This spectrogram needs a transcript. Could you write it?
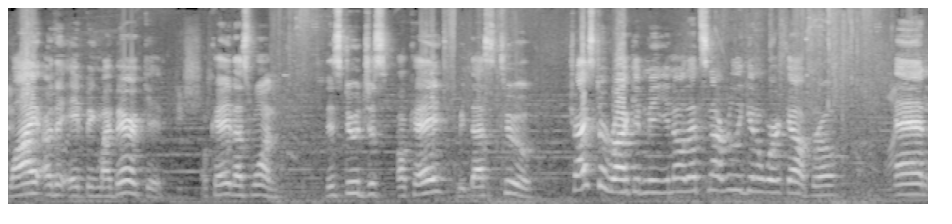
Why are they aping my barricade? Okay, that's one. This dude just, okay, we, that's two. Tries to rocket me, you know, that's not really gonna work out, bro. And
